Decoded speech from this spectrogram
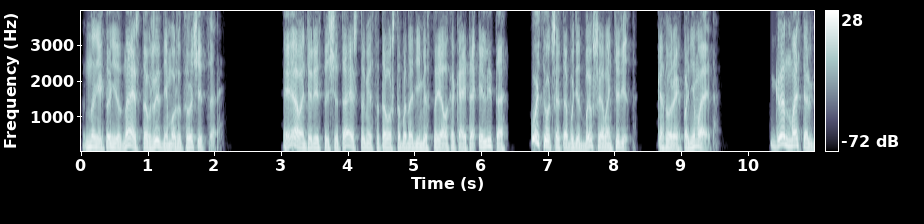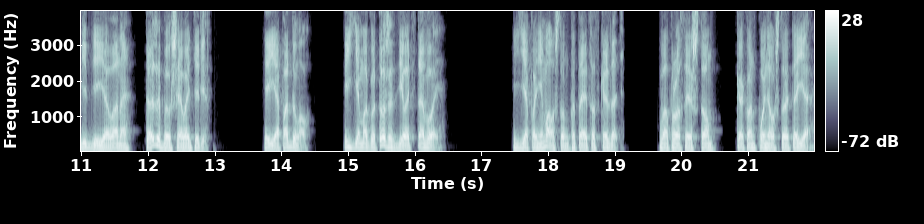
Но никто не знает, что в жизни может случиться. И авантюристы считают, что вместо того, чтобы над ними стояла какая-то элита, пусть лучше это будет бывший авантюрист, который их понимает. Грандмастер гильдии Явана тоже бывший авантюрист. И я подумал, я могу тоже сделать с тобой. Я понимал, что он пытается сказать. Вопрос лишь в том, как он понял, что это я.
